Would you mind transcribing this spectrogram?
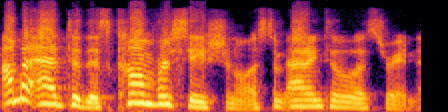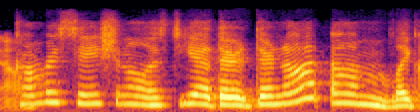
I'm gonna add to this conversationalist. I'm adding to the list right now. conversationalist. Yeah, they're they're not um like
